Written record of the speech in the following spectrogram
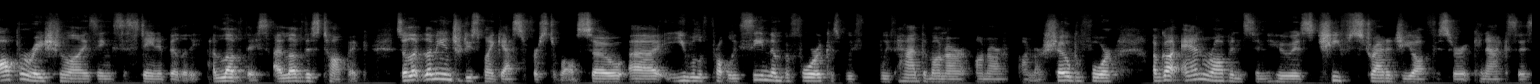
operationalizing sustainability. I love this. I love this topic. So let, let me introduce my guests first of all. So uh, you will have probably seen them before because we've we've had them on our on our on our show before. I've got Anne Robinson, who is Chief Strategy Officer at Kinaxis,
